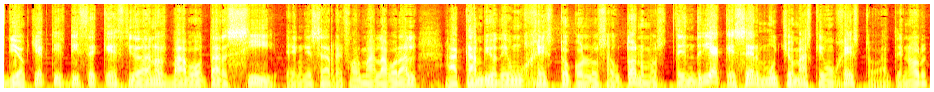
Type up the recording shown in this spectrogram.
The Objective dice que Ciudadanos va a votar sí en esa reforma laboral a cambio de un gesto con los autónomos. Tendría que ser mucho más que un gesto a tenor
